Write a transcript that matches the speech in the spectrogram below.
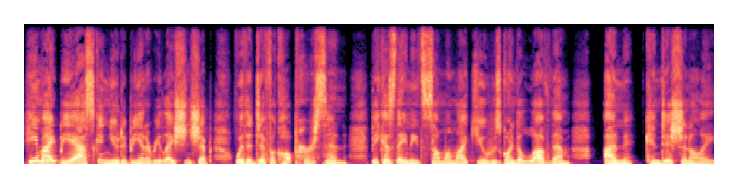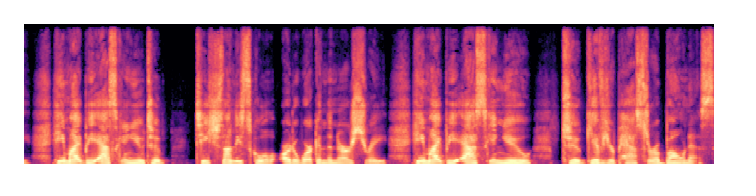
He might be asking you to be in a relationship with a difficult person because they need someone like you who's going to love them unconditionally. He might be asking you to teach Sunday school or to work in the nursery. He might be asking you to give your pastor a bonus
